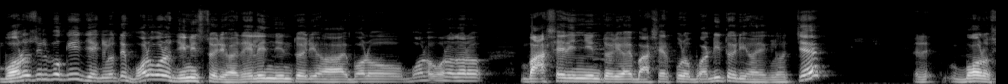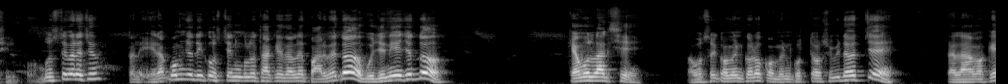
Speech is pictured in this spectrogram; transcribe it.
বড় শিল্প কি? যেগুলোতে বড় বড় জিনিস তৈরি হয়, রেল ইঞ্জিন তৈরি হয়, বড় বড় বড় ধরো বাসের ইঞ্জিন তৈরি হয় বাসের পুরো বডি তৈরি হয়, এগুলো হচ্ছে বড় শিল্প। বুঝতে পেরেছ? তাহলে এরকম যদি কোশ্চেনগুলো থাকে তাহলে পারবে তো? বুঝে নিয়েছো তো? কেমন লাগছে? অবশ্যই কমেন্ট করো কমেন্ট করতে অসুবিধা হচ্ছে। তাহলে আমাকে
